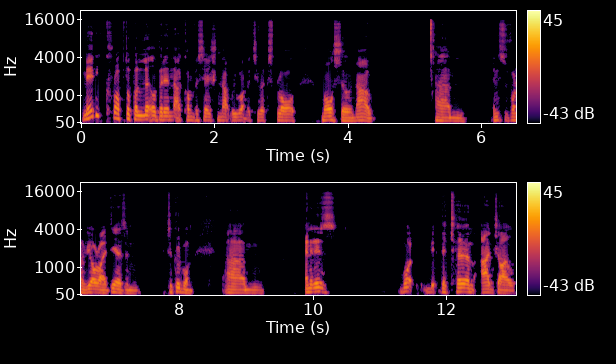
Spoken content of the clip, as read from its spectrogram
maybe cropped up a little bit in that conversation that we wanted to explore more so now. Um, and this is one of your ideas, and it's a good one. Um, and it is what the, the term agile,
